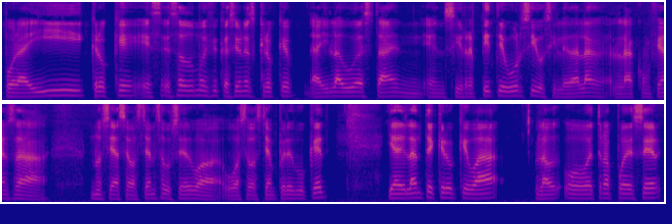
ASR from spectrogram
por ahí creo que es, esas dos modificaciones, creo que ahí la duda está en, en si repite Ursi o si le da la, la confianza, no sé, a Sebastián Saucedo o a, a Sebastián Pérez Buquet. Y adelante creo que va, la otra puede ser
